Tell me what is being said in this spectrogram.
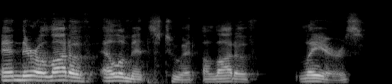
And there are a lot of elements to it, a lot of layers.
